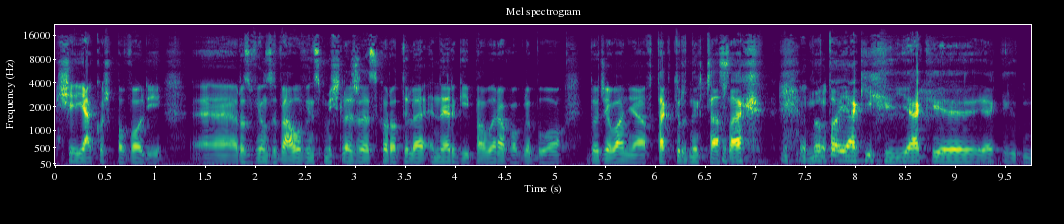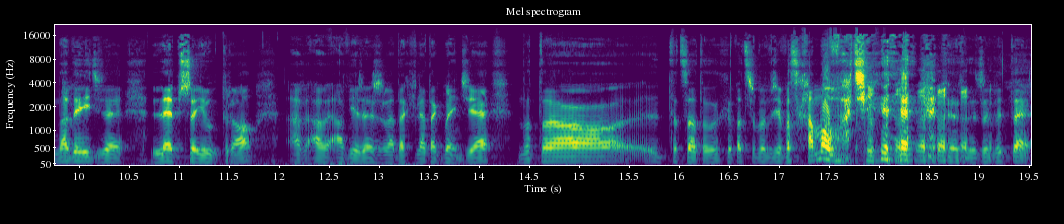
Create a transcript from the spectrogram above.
się jakoś powoli e, rozwiązywało, więc myślę, że skoro tyle energii i powera w ogóle było do działania w tak trudnych czasach, no to jak, ich, jak, e, jak nadejdzie lepsze jutro, a, a, a wierzę, że lada chwila tak będzie, no to, to co, to chyba trzeba będzie was hamować, żeby te e,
